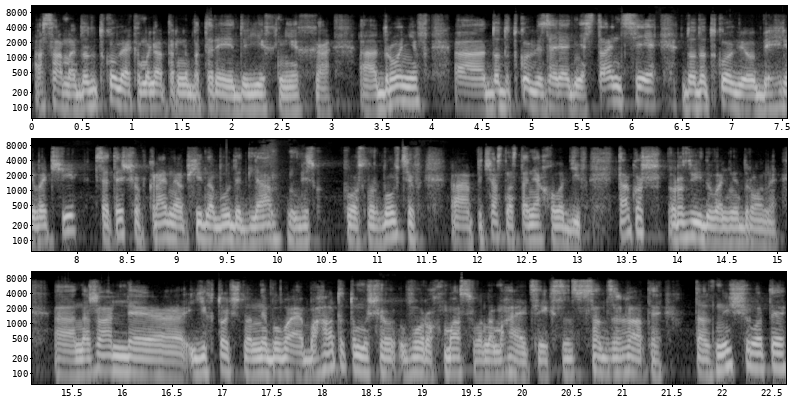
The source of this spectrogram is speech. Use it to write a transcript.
а саме додаткові акумуляторні батареї до їхніх а, а, дронів, додаткові зарядні станції, додаткові обігрівачі. Це те, що вкрай необхідно буде для військових. Військовослужбовців під час настання холодів, також розвідувальні дрони. На жаль, е, їх точно не буває багато, тому що ворог масово намагається їх саджати та знищувати.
